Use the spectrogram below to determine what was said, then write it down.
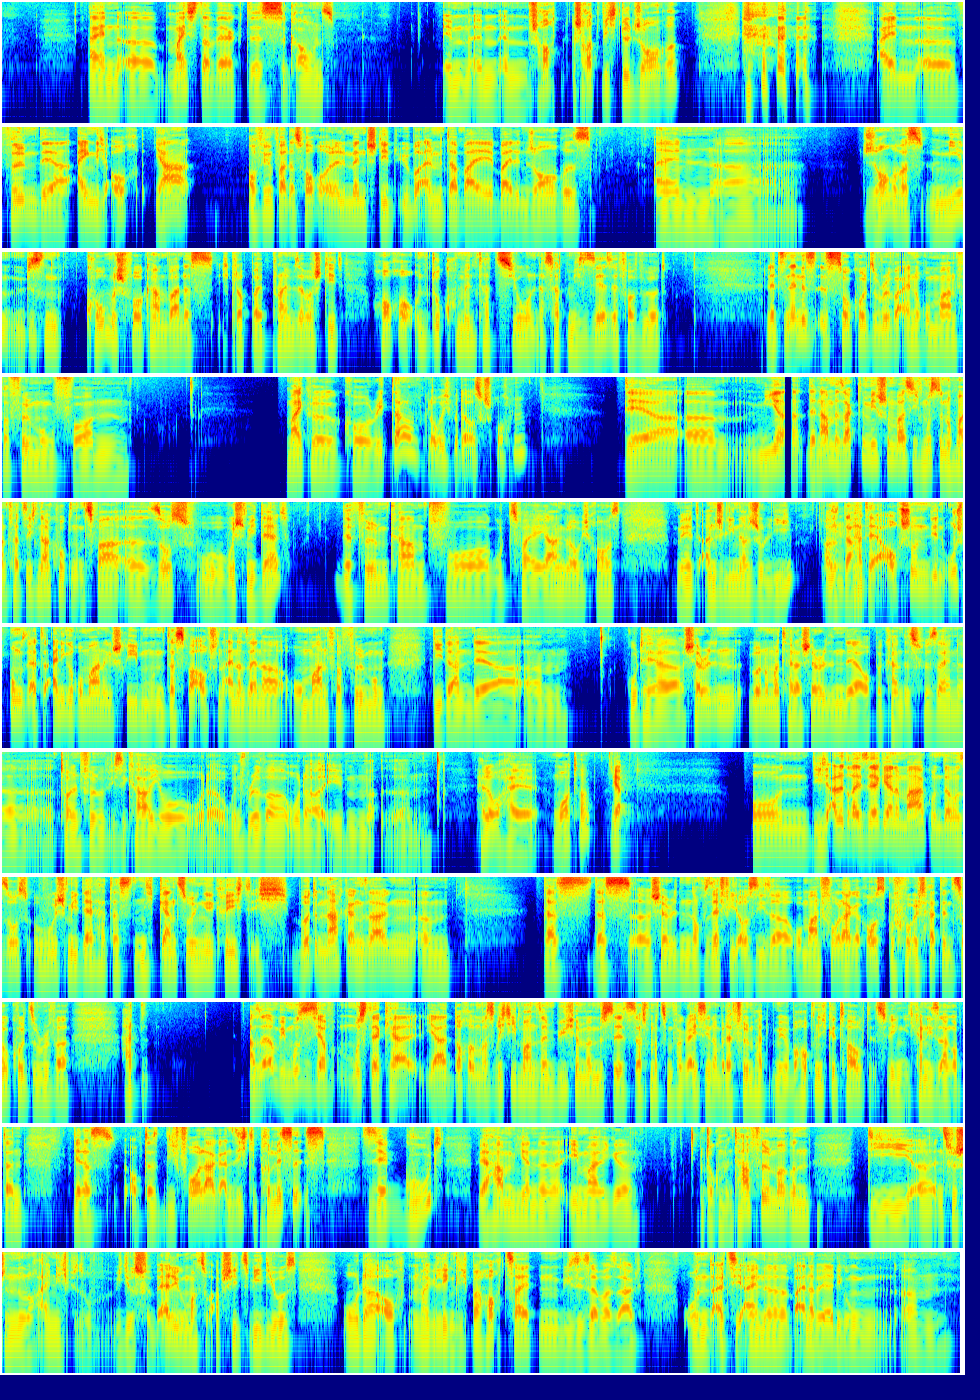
ein äh, Meisterwerk des Grauens im, im, im Schrott, Schrottwichtel-Genre. ein äh, Film, der eigentlich auch, ja, auf jeden Fall das Horrorelement steht überall mit dabei bei den Genres. Ein äh, Genre, was mir ein bisschen komisch vorkam, war, dass ich glaube, bei Prime selber steht Horror und Dokumentation. Das hat mich sehr, sehr verwirrt. Letzten Endes ist So Cold the River eine Romanverfilmung von Michael Corita, glaube ich, wird er ausgesprochen. Der ähm, mir, der Name sagte mir schon was, ich musste nochmal tatsächlich nachgucken, und zwar äh, Those Who Wish Me Dead. Der Film kam vor gut zwei Jahren, glaube ich, raus, mit Angelina Jolie. Also mhm. da hatte er auch schon den Ursprung, er hatte einige Romane geschrieben und das war auch schon einer seiner Romanverfilmungen, die dann der ähm, gute Herr Sheridan übernommen hat. Taylor Sheridan, der auch bekannt ist für seine äh, tollen Filme wie Sicario oder Wind River oder eben ähm, Hello High Water. Ja. Und die ich alle drei sehr gerne mag und damals so Wish Me Dead hat das nicht ganz so hingekriegt. Ich würde im Nachgang sagen, ähm, dass, dass äh, Sheridan noch sehr viel aus dieser Romanvorlage rausgeholt hat, denn So Cold the River hat. Also irgendwie muss es ja, muss der Kerl ja doch irgendwas richtig machen in seinen Büchern. Man müsste jetzt das mal zum Vergleich sehen, aber der Film hat mir überhaupt nicht getaugt. Deswegen, ich kann nicht sagen, ob dann der das, ob das die Vorlage an sich, die Prämisse ist sehr gut. Wir haben hier eine ehemalige Dokumentarfilmerin, die äh, inzwischen nur noch eigentlich so Videos für Beerdigung macht, so Abschiedsvideos oder auch mal gelegentlich bei Hochzeiten, wie sie selber sagt. Und als sie eine bei einer Beerdigung ähm,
